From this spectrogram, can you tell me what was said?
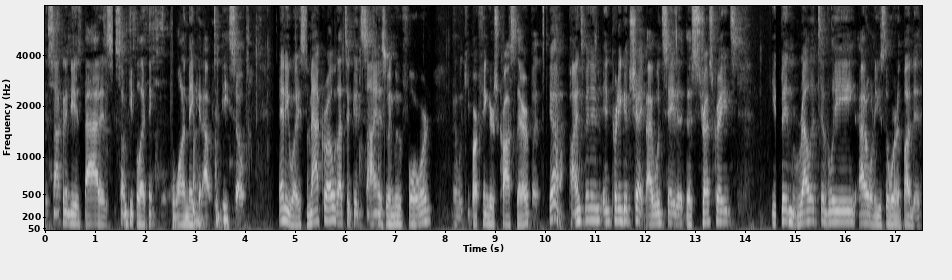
It's not going to be as bad as some people I think want to make it out to be. So, anyways, macro, that's a good sign as we move forward. and we keep our fingers crossed there. But yeah, pine's been in, in pretty good shape. I would say that the stress grades, it's been relatively, I don't want to use the word abundant.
